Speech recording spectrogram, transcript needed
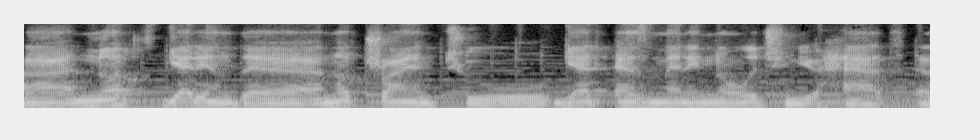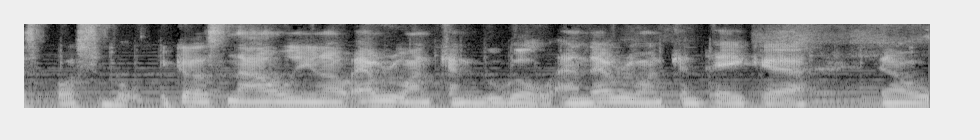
Uh, not getting the not trying to get as many knowledge in your head as possible because now you know everyone can google and everyone can take a you know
